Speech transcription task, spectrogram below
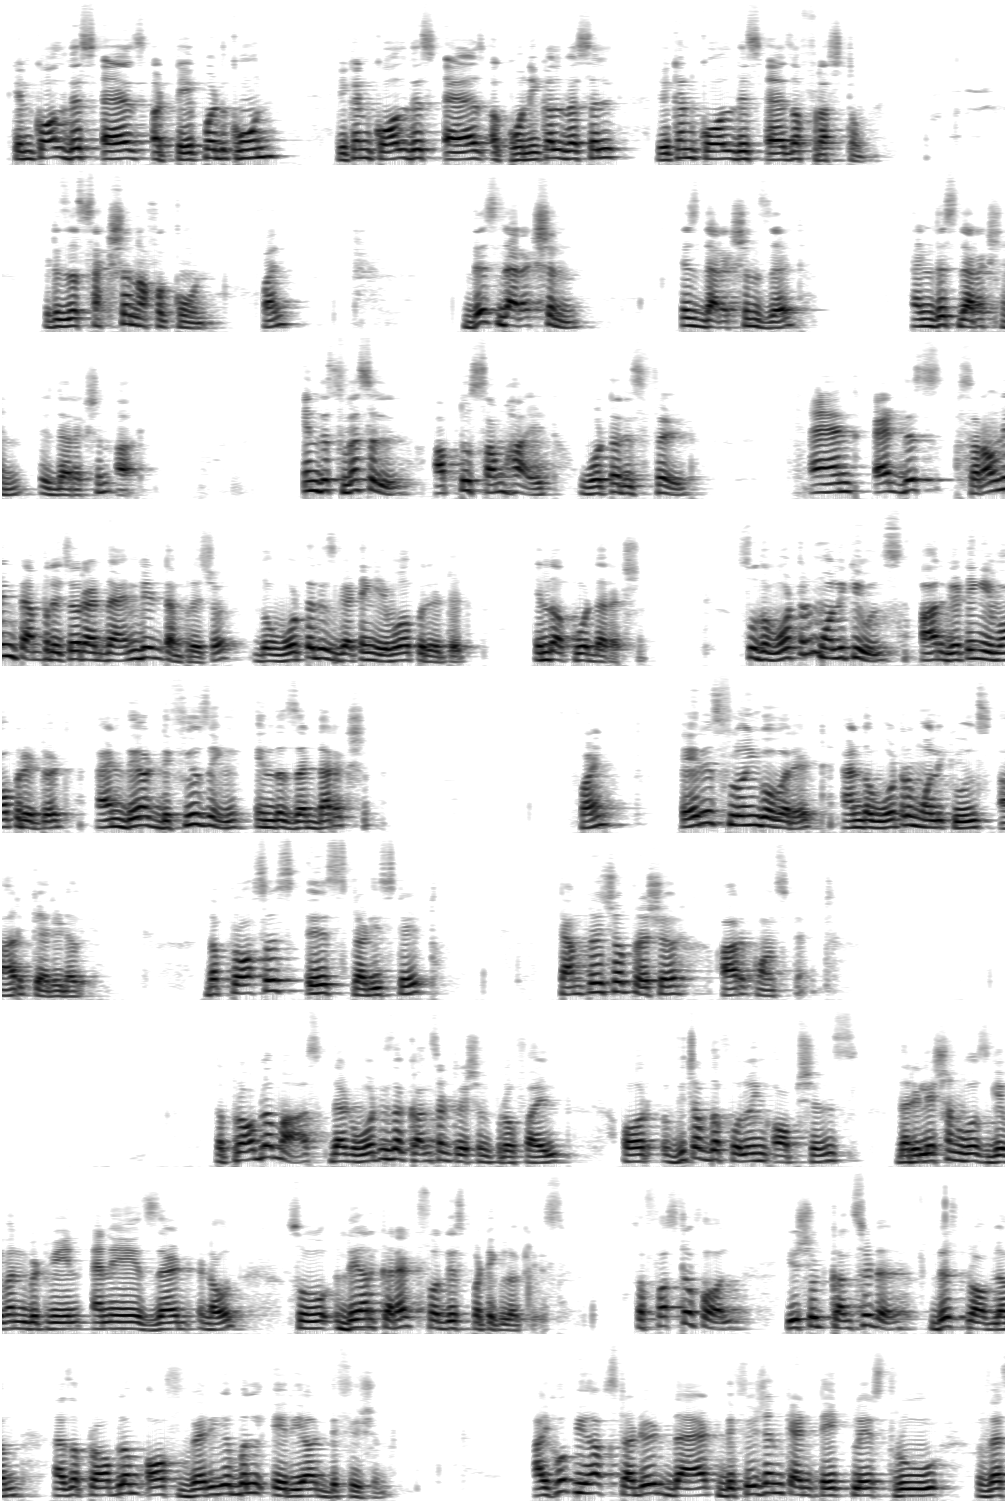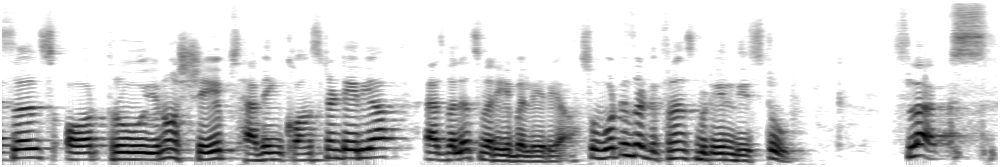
You can call this as a tapered cone. You can call this as a conical vessel. You can call this as a frustum. It is a section of a cone. Fine. This direction is direction Z and this direction is direction R. In this vessel, up to some height, water is filled and at this surrounding temperature at the ambient temperature the water is getting evaporated in the upward direction. So the water molecules are getting evaporated and they are diffusing in the z direction. Fine? Air is flowing over it and the water molecules are carried away. The process is steady state. Temperature pressure are constant. The problem asks that what is the concentration profile or which of the following options the relation was given between Na, Z and all. So they are correct for this particular case. So first of all, you should consider this problem as a problem of variable area diffusion. I hope you have studied that diffusion can take place through vessels or through you know shapes having constant area as well as variable area. So what is the difference between these two? Flux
